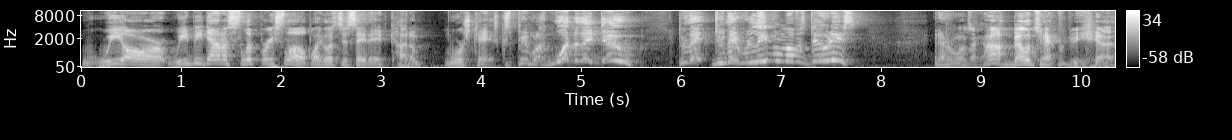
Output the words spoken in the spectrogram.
we are we'd be down a slippery slope. Like let's just say they had cut him, worst case. Cuz people are like, "What do they do? Do they do they relieve him of his duties?" And everyone's like, "Oh, Belichick would be uh,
